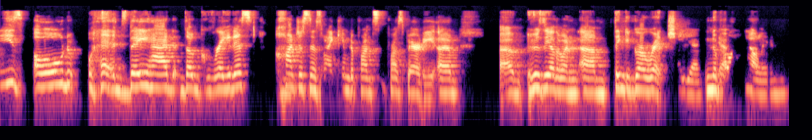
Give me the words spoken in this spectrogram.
these old heads, they had the greatest consciousness when it came to pros- prosperity. Um, um, who's the other one? Um, Think and Grow Rich. Oh, yeah, Napoleon.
